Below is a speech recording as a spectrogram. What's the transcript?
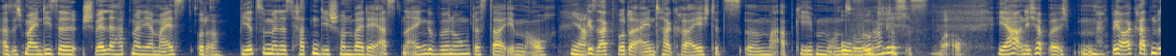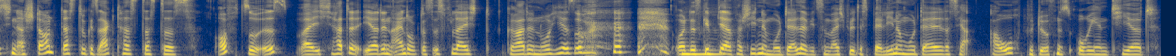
Also ich meine, diese Schwelle hat man ja meist, oder wir zumindest hatten die schon bei der ersten Eingewöhnung, dass da eben auch ja. gesagt wurde, ein Tag reicht, jetzt äh, mal abgeben und oh, so. Ne? Wirklich? Ne? Das ist, wow. Ja, und ich, hab, ich bin gerade ein bisschen erstaunt, dass du gesagt hast, dass das oft so ist, weil ich hatte eher den Eindruck, das ist vielleicht gerade nur hier so. und mhm. es gibt mhm. ja verschiedene Modelle, wie zum Beispiel das Berliner Modell, das ja auch bedürfnisorientiert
